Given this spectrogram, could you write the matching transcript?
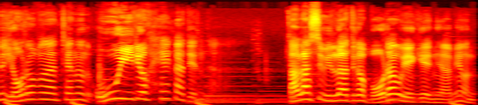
근데 여러분한테는 오히려 해가 된다. 달라스 윌라드가 뭐라고 얘기했냐면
